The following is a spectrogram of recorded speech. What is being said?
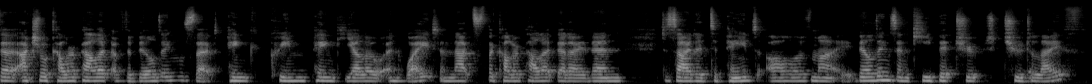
the actual color palette of the buildings, that pink, cream pink, yellow, and white. And that's the color palette that I then decided to paint all of my buildings and keep it true, true to life.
